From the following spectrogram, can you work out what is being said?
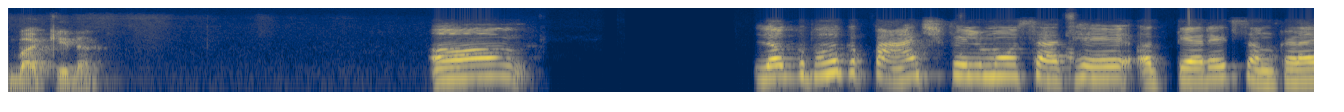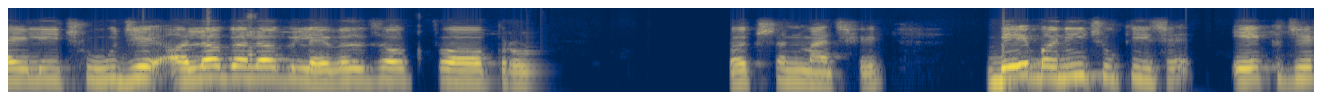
બાકીના? લગભગ પાંચ ફિલ્મો સાથે અત્યારે સંકળાયેલી છું જે અલગ અલગ લેવલ્સ ઓફ પ્રોડક્શનમાં છે. બે બની ચૂકી છે. એક જે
